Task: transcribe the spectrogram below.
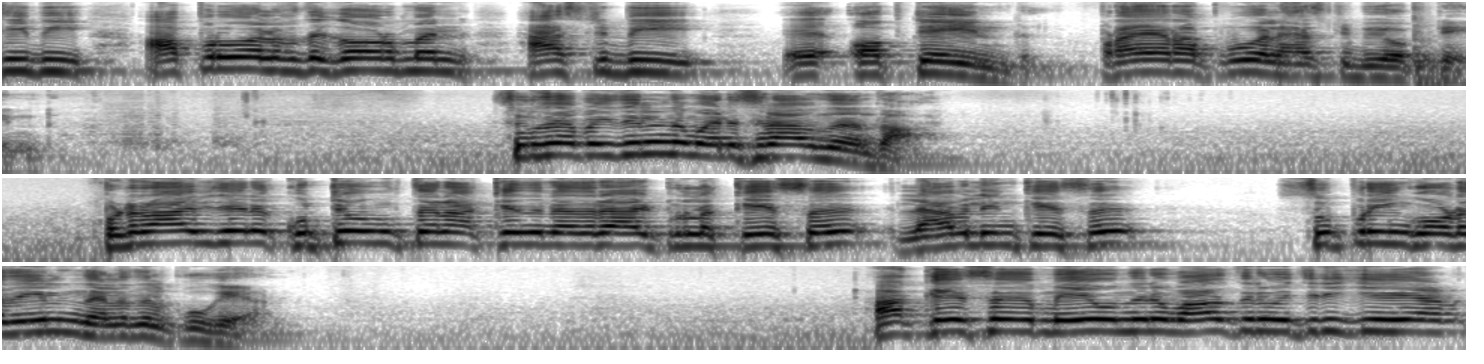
C B approval of the government has to be obtained prior approval has to be obtained സുഹൃത്തെ അപ്പോൾ ഇതിൽ നിന്ന് മനസ്സിലാവുന്നത് എന്താ? പിണറായി വിജയനെ കുറ്റവിമുക്തനാക്കിയതിനെതിരായിട്ടുള്ള കേസ് ലാവലിൻ കേസ് സുപ്രീം കോടതിയിൽ നിലനിൽക്കുകയാണ്. ആ കേസ് മെയ് ഒന്നിന് വാദത്തിന് വെച്ചിരിക്കുകയാണ്.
